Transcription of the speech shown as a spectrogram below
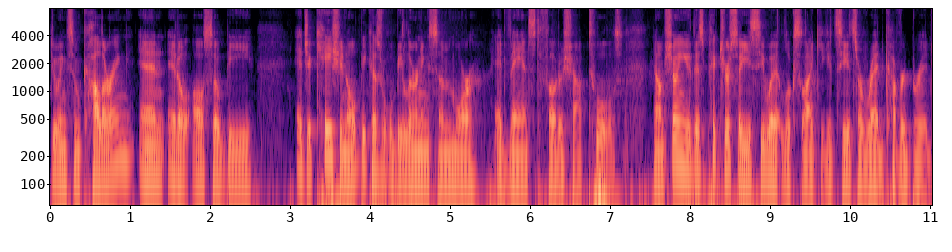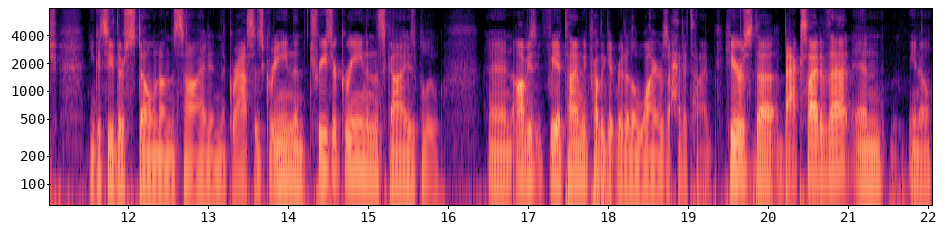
doing some coloring and it'll also be educational because we'll be learning some more advanced Photoshop tools. Now I'm showing you this picture so you see what it looks like. You can see it's a red covered bridge. You can see there's stone on the side and the grass is green and the trees are green and the sky is blue. And obviously, if we had time, we'd probably get rid of the wires ahead of time. Here's the backside of that, and you know,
